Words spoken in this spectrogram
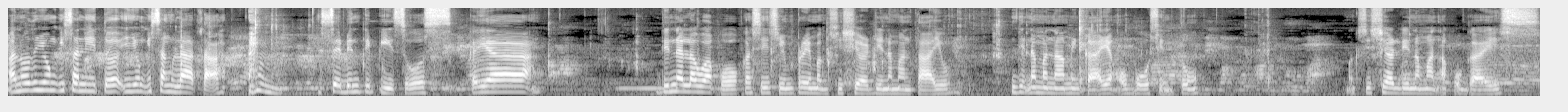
Ano yung isa nito, yung isang lata, 70 pesos. Kaya dinalawa ko kasi siyempre magsishare din naman tayo. Hindi naman namin kayang ubusin to. Magsishare din naman ako guys.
